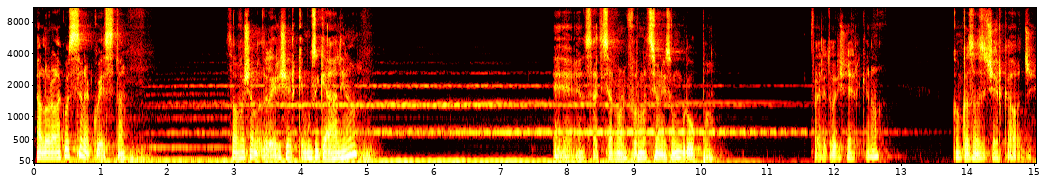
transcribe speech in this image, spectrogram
Allora, la questione è questa. Stavo facendo delle ricerche musicali, no? E sai, ti servono informazioni su un gruppo. Fai le tue ricerche, no? Con cosa si cerca oggi?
